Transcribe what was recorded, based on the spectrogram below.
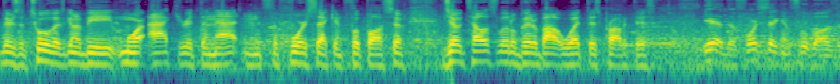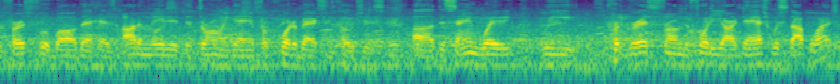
there's a tool that's going to be more accurate than that, and it's the four second football. So, Joe, tell us a little bit about what this product is. Yeah, the four second football is the first football that has automated the throwing game for quarterbacks and coaches. Uh, the same way we progress from the 40 yard dash with stopwatch,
